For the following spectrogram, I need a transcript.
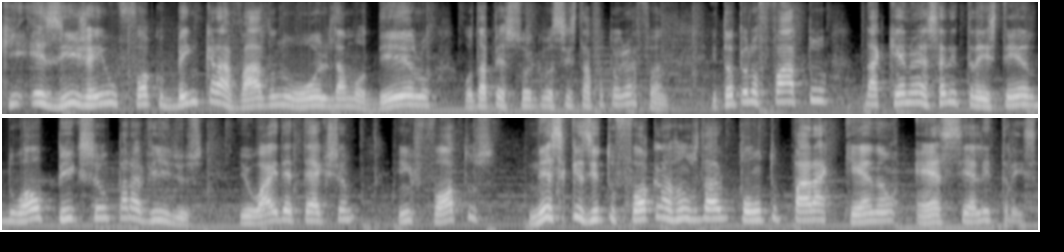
que exige aí um foco bem cravado no olho da modelo ou da pessoa que você está fotografando. Então, pelo fato da Canon SL3 ter Dual Pixel para vídeos e o Eye Detection em fotos, Nesse quesito foco, nós vamos dar ponto para a Canon SL3.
